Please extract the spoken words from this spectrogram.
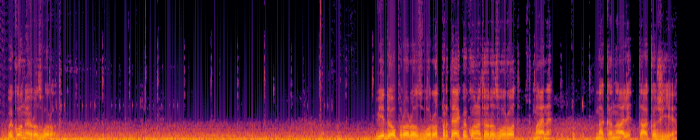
Виконую розворот. Відео про розворот, про те, як виконувати розворот, в мене на каналі також є.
